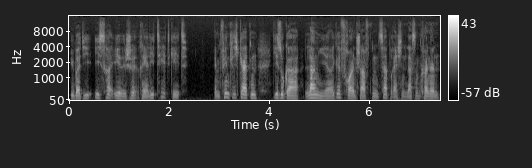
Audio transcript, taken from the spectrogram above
über die israelische Realität geht. Empfindlichkeiten, die sogar langjährige Freundschaften zerbrechen lassen können.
